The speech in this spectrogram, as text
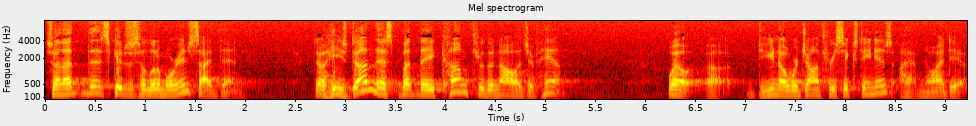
So that, this gives us a little more insight then. So he's done this, but they come through the knowledge of him. Well, uh, do you know where John 3.16 is? I have no idea.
